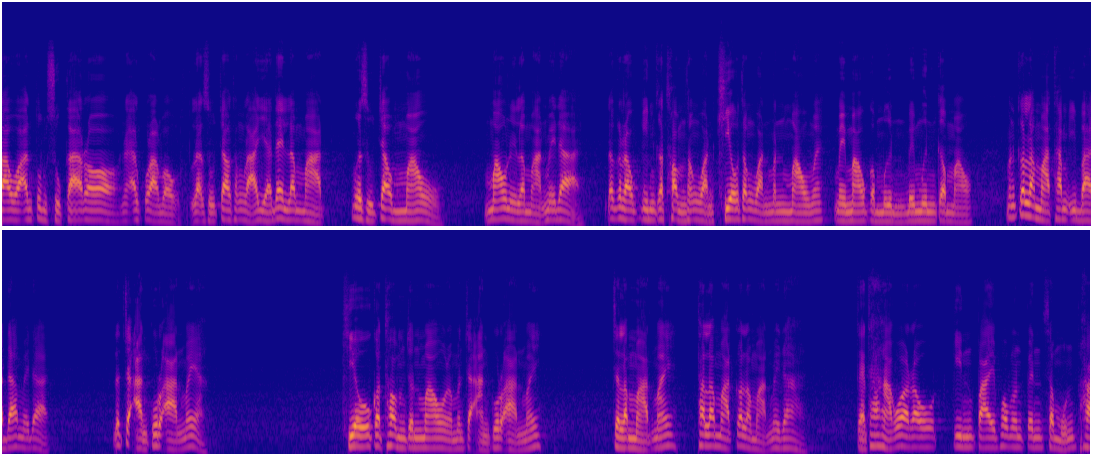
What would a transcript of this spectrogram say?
ลาวะอันตุมสุการอในอัลกุรอานบอกและสู่เจ้าทั้งหลายอย่าได้ละหมาดเมื่อสู่เจ้าเมา เมานี่ละหมาดไม่ได้ แล้วก็เรากินกระท่อมทั้งวันเคี้ยวทั้งวันมันเมาไหมไม่เมาก็มึนไม่มึนก็เมา มันก็ละหมาดทำอิบาดะไม่ได้ แล้วจะอ่านกุรอานไหมอะเคี้ยวกระท่อมจนเมานะมันจะอ่านกุรอานไหมจะละหมาดไหมถ้าละหมาดก็ละหมาดไม่ได้ แต่ถ้าหากว่าเรากินไป เพราะมันเป็นสมุนไพร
